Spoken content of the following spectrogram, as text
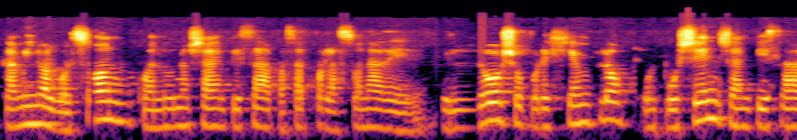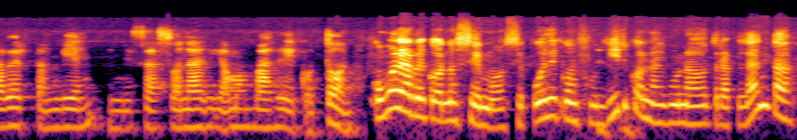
camino al Bolsón, cuando uno ya empieza a pasar por la zona del hoyo, por ejemplo, o el Puyén, ya empieza a ver también en esa zona, digamos, más de cotón. ¿Cómo la reconocemos? ¿Se puede confundir con alguna otra planta?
